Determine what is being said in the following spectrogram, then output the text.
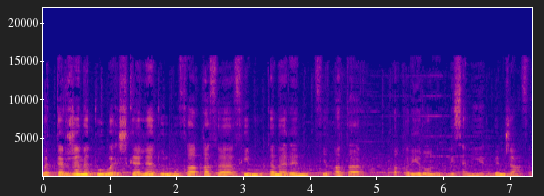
والترجمة وإشكالات المثاقفة في مؤتمر في قطر. تقرير لسمير بن جعفر.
